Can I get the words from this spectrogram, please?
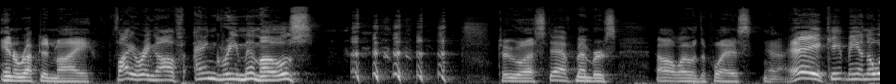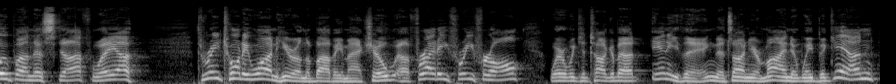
interrupted my firing off angry memos to uh, staff members all over the place. You know, hey, keep me in the loop on this stuff, will ya? 321 here on the Bobby Mack Show, uh, Friday free for all, where we can talk about anything that's on your mind. And we begin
